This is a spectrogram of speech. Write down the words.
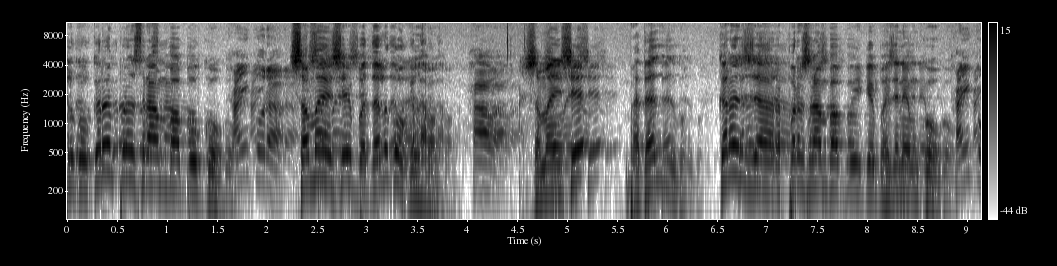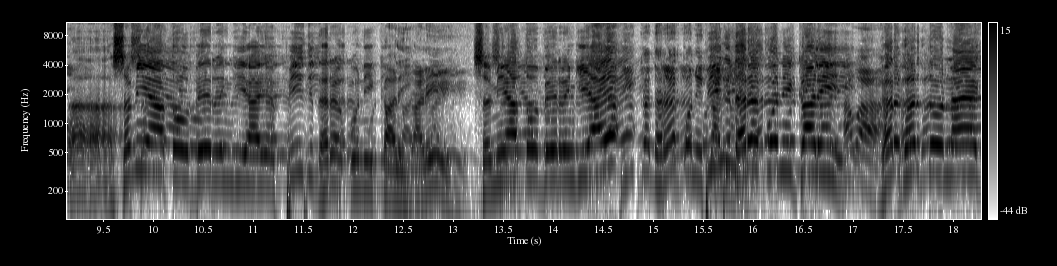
બદલ કો કરમ પરશુરામ બાપુ કો. સમય છે બદલ કો કલાવા. સમય છે બદલ કો કરમ પરશુરામ બાપુ કે ભજન એમ કો સમિયા તો બેરંગી આય પીક ધર કોની કાળી. સમિયા તો બેરંગી આય પીક ધર કોની પીક ધર કોની કાળી. ઘર ઘર તો નાયક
